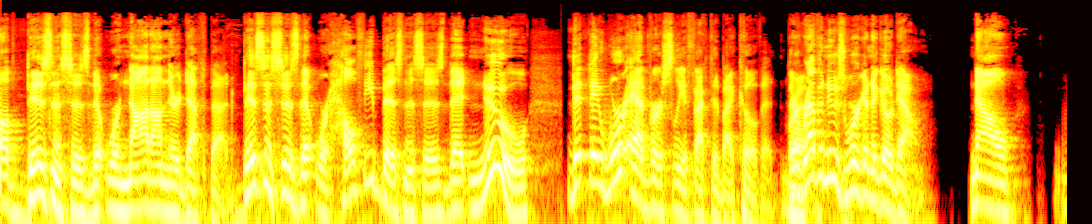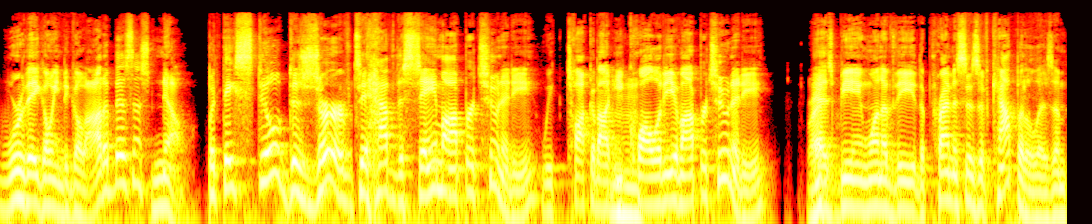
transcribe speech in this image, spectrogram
of businesses that were not on their deathbed, businesses that were healthy businesses that knew that they were adversely affected by COVID. Their Right. revenues were going to go down. Now, were they going to go out of business? No. But they still deserve to have the same opportunity. We talk about mm-hmm. equality of opportunity Right. as being one of the, the premises of capitalism.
